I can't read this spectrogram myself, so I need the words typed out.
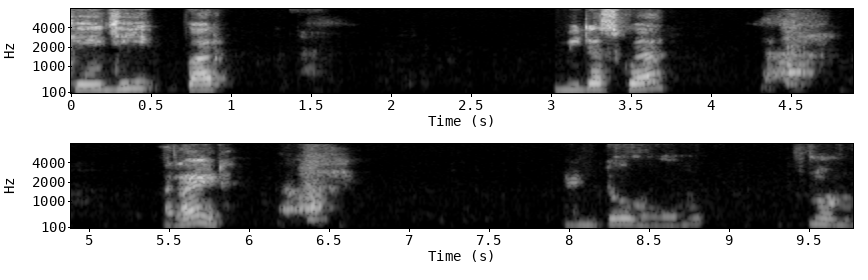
kg per meter square right? Into no no no.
